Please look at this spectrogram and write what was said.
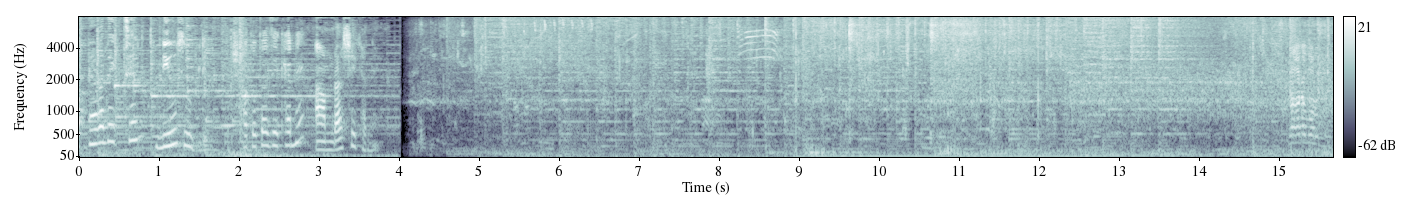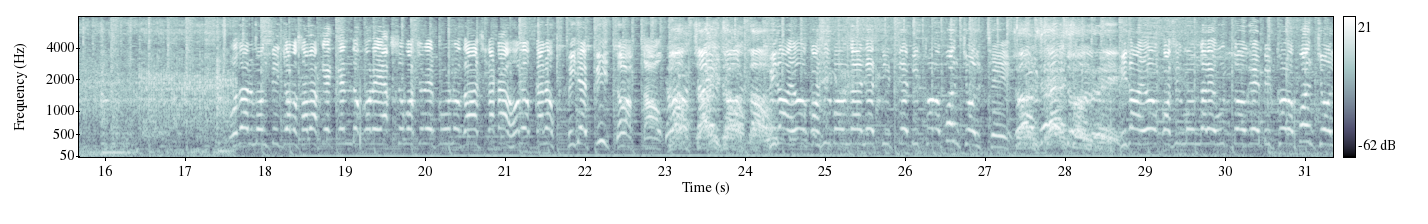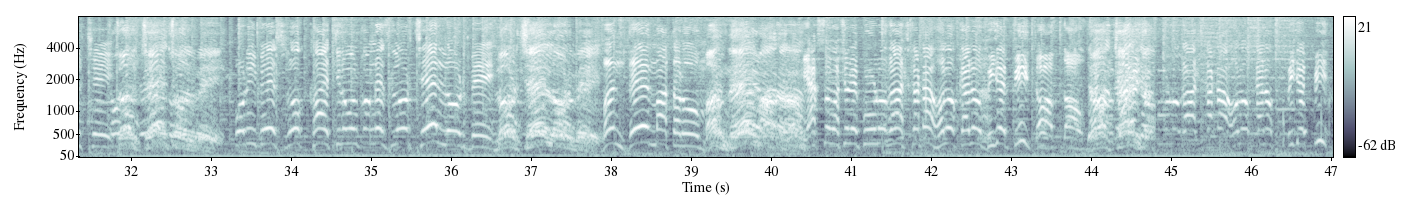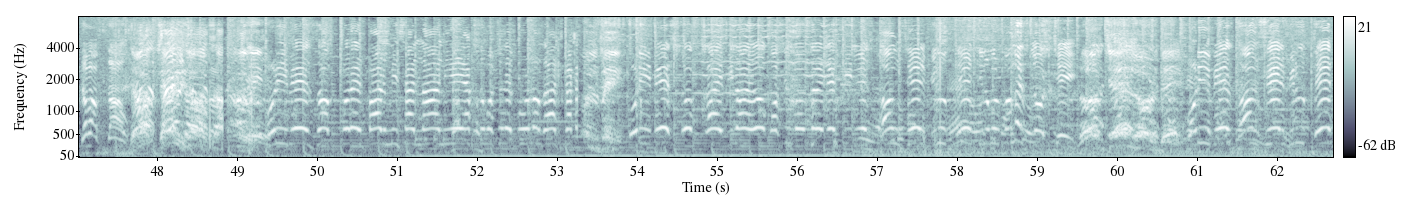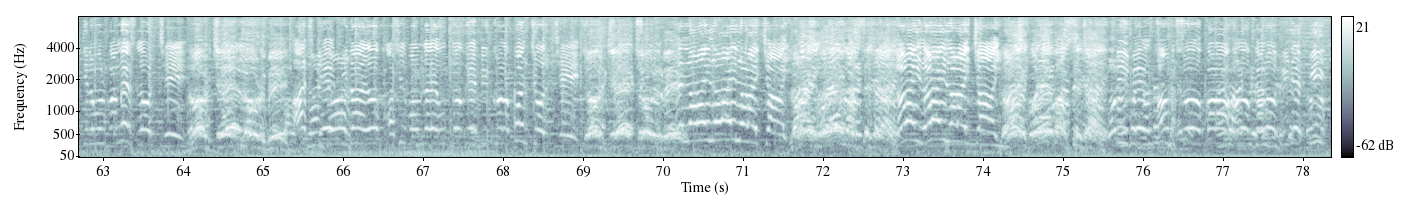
আপনারা দেখছেন নিউজ হুগলি সততা যেখানে আমরা সেখানে। প্রধানমন্ত্রী জনসভাকে কেন্দ্র করে একশো বছরের পুরনো গাছ কাটা হলো কেন? বিজেপি জবাব দাও। বিধায়ক অসিল মন্দারের নেতৃত্বে বৃক্ষরোপণ চলছে। বিধায়ক অসিল মন্দারের উদ্যোগে বৃক্ষরোপণ চলছে। পরিবেশ রক্ষায় তৃণমূল কংগ্রেস লড়ছে লড়বে। লড়ছে লড়বে। বন্দে মাতারম। বন্দে মাতরম। একশো বছরের পুরনো গাছ কাটা হলো কেন? বিজেপি জবাব দাও। গাছ কাটা হলো কেন? বিজেপি জবাব দাও। পরিবেশ দপ্তরের পারমিশন না নিয়ে একশো বছরের পুরনো গাছ কাটা। পরিবেশ রক্ষায় বিধায়ক নেতৃত্বে ধ্বংসের বিরুদ্ধে তৃণমূল কংগ্রেস লড়ছে। পরিবেশ ধ্বংসের বিরুদ্ধে তৃণমূল কংগ্রেস লড়ছে। লড়বে। আজকে বিধায়ক অসীম মন্দিরের উদ্যোগে বৃক্ষরোপণ চলছে। চলছে চলবে। লড়াই লড়াই লড়াই চাই। লড়াই লড়াই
